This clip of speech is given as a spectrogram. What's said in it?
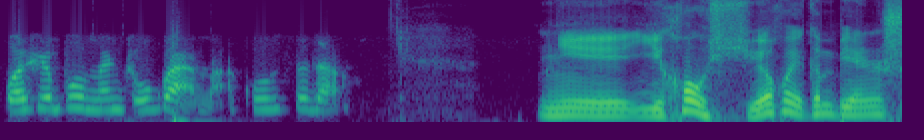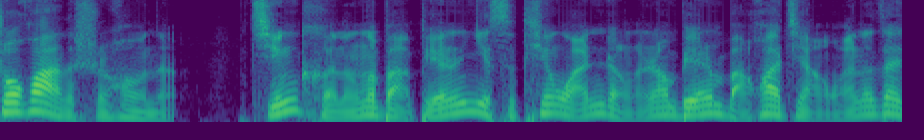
我是部门主管嘛，公司的。你以后学会跟别人说话的时候呢，尽可能的把别人意思听完整了，让别人把话讲完了，再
